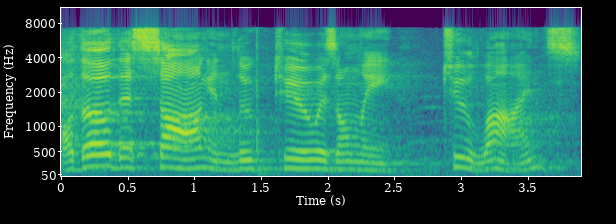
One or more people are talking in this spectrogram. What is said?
Although this song in Luke 2 is only two lines,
